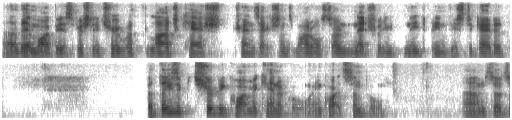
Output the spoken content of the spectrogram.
Uh, that might be especially true with large cash transactions, might also naturally need to be investigated. But these should be quite mechanical and quite simple. Um, so it's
